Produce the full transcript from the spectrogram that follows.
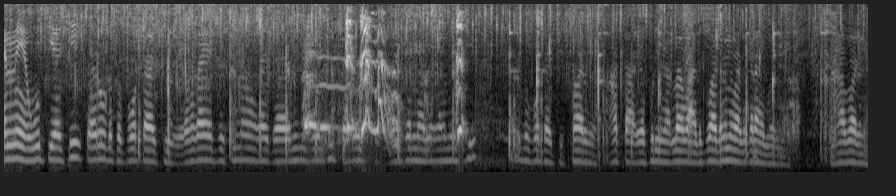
எண்ணெயை ஊற்றியாச்சு கருவடத்தை போட்டாச்சு. வெங்காயத்தை சின்ன வெங்காயத்தை அரிஞ்சு போட்டு கருவேப்பிலை கருவத்தை போட்டாச்சு பாருங்க. ஆத்தா எப்படி நல்லா அதுக்கு வதங்கன்னு வதக்குறாங்க பாருங்க. ஆ பாருங்க.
